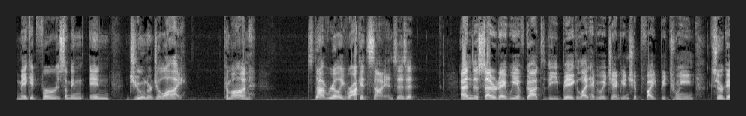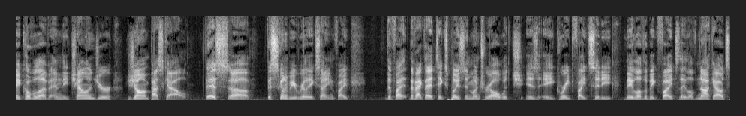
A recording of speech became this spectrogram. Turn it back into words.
Make it for something in June or July. Come on. It's not really rocket science, is it? And this Saturday, we have got the big light heavyweight championship fight between Sergey Kovalev and the challenger Jean Pascal. This uh, this is going to be a really exciting fight. The fight, the fact that it takes place in Montreal, which is a great fight city, they love the big fights. They love knockouts.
